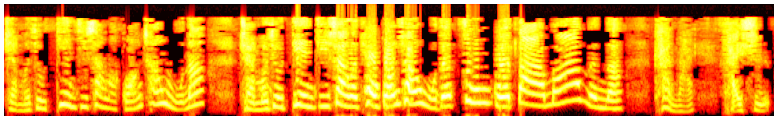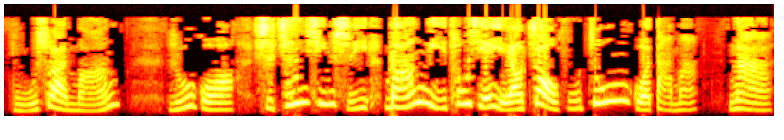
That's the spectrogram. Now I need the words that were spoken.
怎么就惦记上了广场舞呢？怎么就惦记上了跳广场舞的中国大妈们呢？看来还是不算忙。如果是真心实意、忙里偷闲也要造福中国大妈，那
